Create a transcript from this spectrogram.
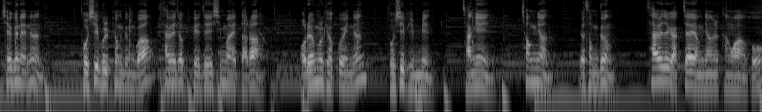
최근에는 도시 불평등과 사회적 배제의 심화에 따라 어려움을 겪고 있는 도시 빈민, 장애인, 청년, 여성 등 사회적 약자의 역량을 강화하고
